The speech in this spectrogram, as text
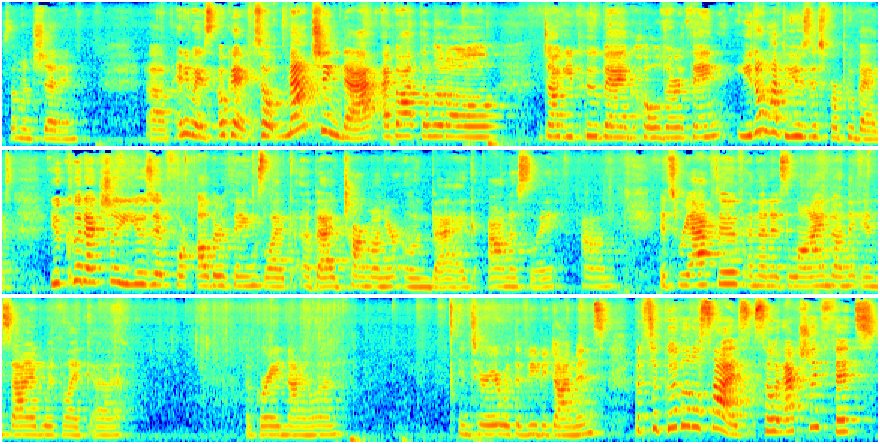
someone's shedding. Um, anyways, okay, so matching that, I got the little doggy poo bag holder thing. You don't have to use this for poo bags. You could actually use it for other things like a bag charm on your own bag, honestly. Um, it's reactive and then it's lined on the inside with like a, a gray nylon interior with the VB diamonds. But it's a good little size, so it actually fits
